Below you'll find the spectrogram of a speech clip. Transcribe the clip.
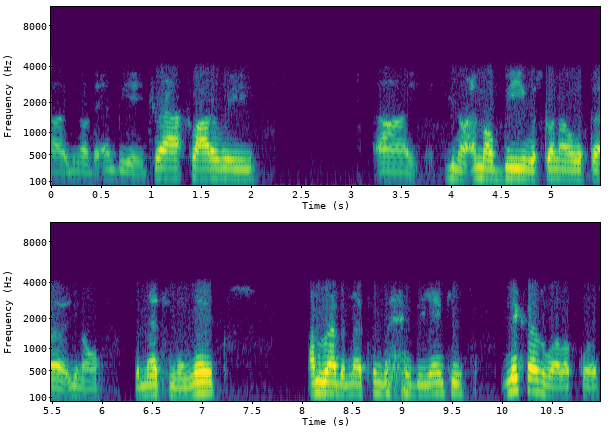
uh, you know, the NBA draft lottery, uh, you know, MLB, what's going on with the, you know, the Mets and the Knicks. I'm rather Mets and the, Yankees, Knicks as well, of course.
